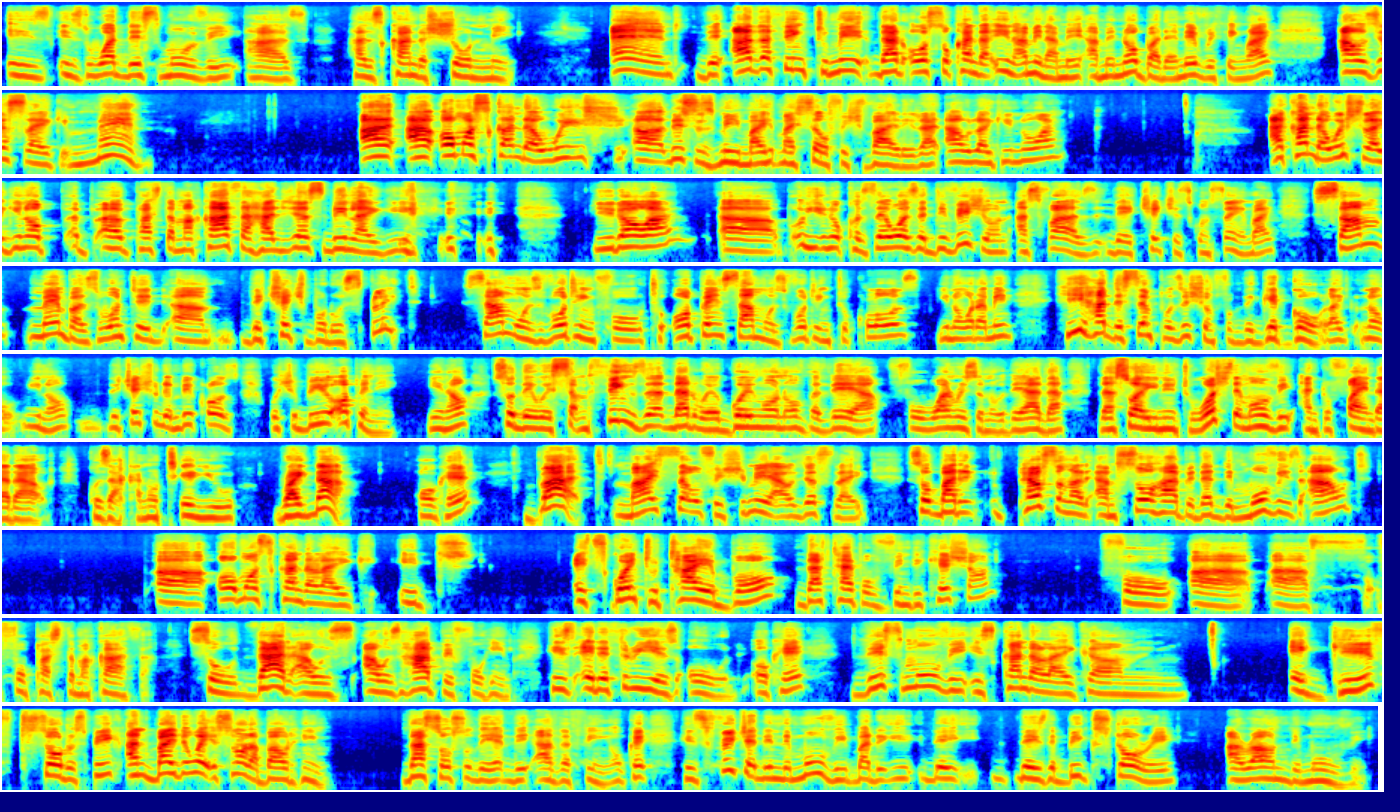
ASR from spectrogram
is is what this movie has has kind of shown me. And the other thing to me that also kind of you know i mean i mean I'm a nobody and everything right? I was just like man i i almost kind of wish uh this is me my my selfish valley right? I was like you know what I kind of wish, like, you know, uh, Pastor MacArthur had just been like, you know what? Uh, you know, because there was a division as far as the church is concerned, right? Some members wanted um, the church board was split. Some was voting for to open, some was voting to close. You know what I mean? He had the same position from the get go. Like, no, you know, the church shouldn't be closed. We should be opening you know so there were some things that, that were going on over there for one reason or the other that's why you need to watch the movie and to find that out because i cannot tell you right now okay but my selfish me i was just like so but it, personally i'm so happy that the movie's out uh almost kind of like it it's going to tie a bow that type of vindication for uh uh for, for pastor macarthur so that I was I was happy for him. He's 83 years old. Okay. This movie is kind of like um a gift, so to speak. And by the way, it's not about him. That's also the the other thing. Okay. He's featured in the movie, but they, there's a big story around the movie.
